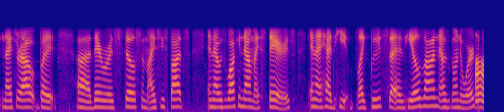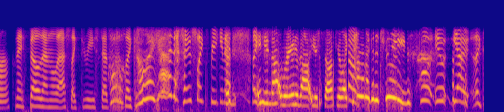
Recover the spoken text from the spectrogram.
nicer out, but uh, there was still some icy spots. And I was walking down my stairs, and I had he like boots that had heels on. I was going to work, Uh huh. and I fell down the last like three steps. And I was like, "Oh my god!" I was like freaking out. Like, and you're not worried about yourself. You're like, No. how am I going to train? well, it yeah, like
